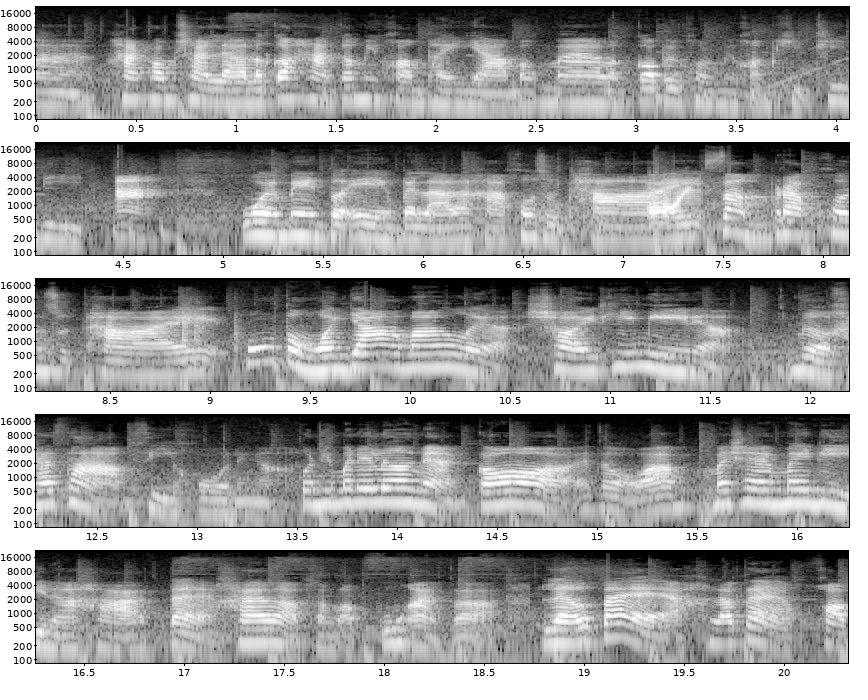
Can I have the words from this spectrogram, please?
มากๆฮาร์ดพร้อมใช้แล้วแล้วก็ฮาร์ดก็มีความพยายามมากๆ แล้วก็เป็นคนมีความคิดที่ดีอะ อวยเมนตัวเองไปแล้วนะคะ คนสุดท้ายสำหรับคนสุดท้ายพุ่งตรงว่ายากมากเลยอะช้อยที่มีเนี่ยเหลือแค่ 3 4 คนเองอะคนที่ไม่ได้เลือกเนี่ยก็จะบอกว่าไม่ใช่ไม่ดีนะคะ แต่แค่แบบสำหรับกุ้งอาจจะ แล้วแต่แล้วแต่ความ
